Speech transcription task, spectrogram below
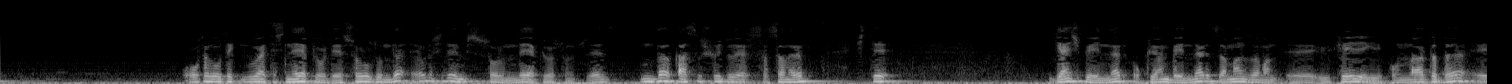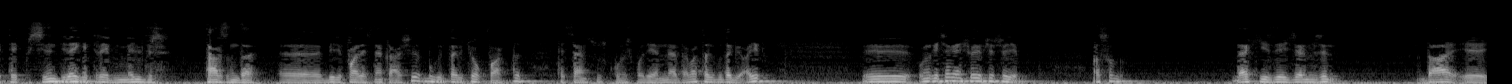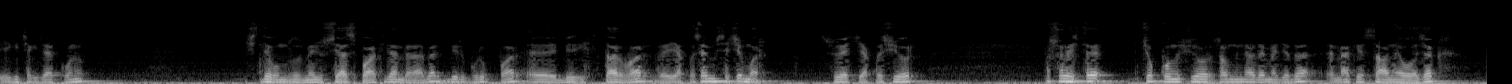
Orta Doğu Teknik Üniversitesi ne yapıyor diye sorulduğunda e, onu size demiş sorun ne yapıyorsunuz? E, bunda kastı şuydu sanırım işte genç beyinler, okuyan beyinler zaman zaman e, ülkeyle ilgili konularda da e, tepkisini dile getirebilmelidir tarzında e, bir ifadesine karşı. Bugün tabii çok farklı tesensus konuşma diyenler de var. Tabii bu da bir ayıp. E, onu geçerken şöyle bir şey söyleyeyim. Asıl belki izleyicilerimizin daha e, ilgi çekecek konu içinde bulunduğumuz mevcut siyasi partiyle beraber bir grup var, e, bir iktidar var ve yaklaşan bir seçim var. Süreç yaklaşıyor. Bu süreçte çok konuşuyor son günlerde medyada e, merkez sağ ne olacak?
